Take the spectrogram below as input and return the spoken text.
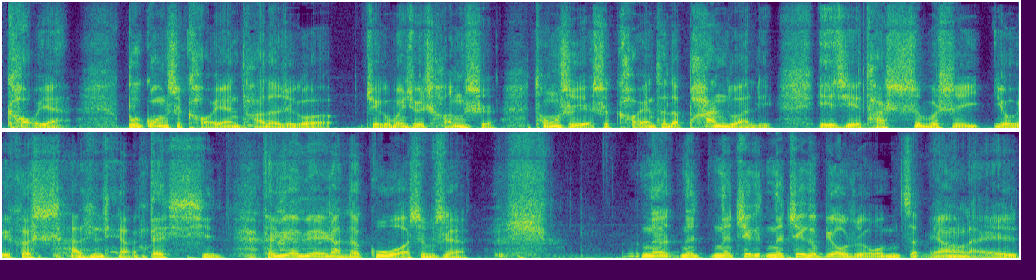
考验？不光是考验他的这个这个文学常识，同时也是考验他的判断力，以及他是不是有一颗善良的心，他愿不愿意让他过，是不是？那那那这个那这个标准，我们怎么样来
